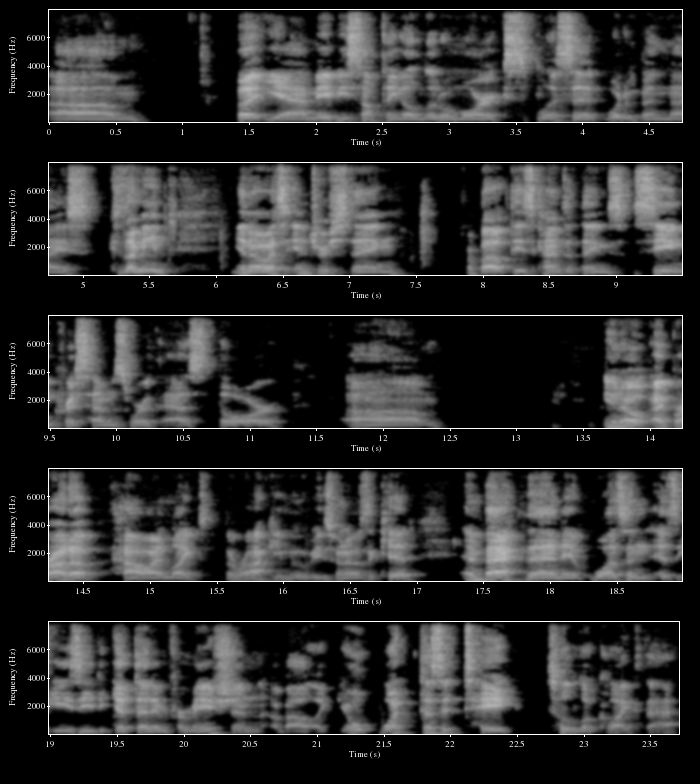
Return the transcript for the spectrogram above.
Um, but yeah, maybe something a little more explicit would have been nice. Because I mean, you know, it's interesting about these kinds of things. Seeing Chris Hemsworth as Thor. Um, you know, I brought up how I liked the Rocky movies when I was a kid, and back then it wasn't as easy to get that information about like, yo, what does it take to look like that,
